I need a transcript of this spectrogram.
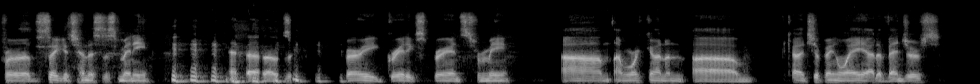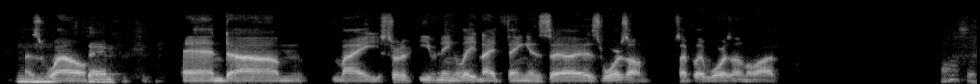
for the Sega Genesis Mini. And, uh, that was a very great experience for me. Um I'm working on an um kind of chipping away at Avengers as Mhm. well. Same. And um, my sort of evening late night thing is uh, is Warzone. So I play Warzone a lot. Awesome.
